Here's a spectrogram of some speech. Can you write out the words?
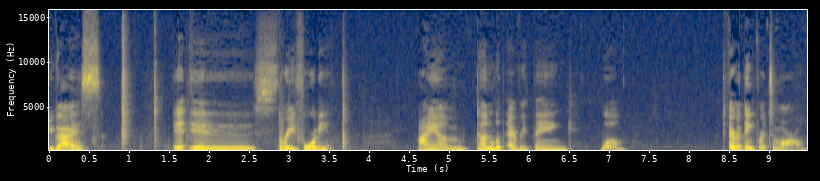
You guys, it is 3:40. I am done with everything. Well, everything for tomorrow.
